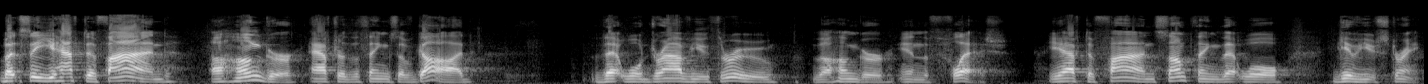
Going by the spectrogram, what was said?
but see, you have to find a hunger after the things of God that will drive you through the hunger in the flesh. You have to find something that will give you strength.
